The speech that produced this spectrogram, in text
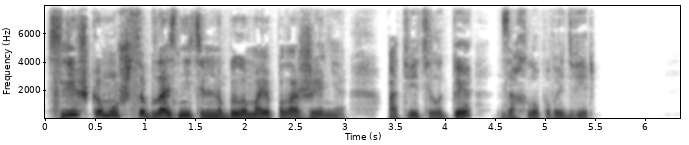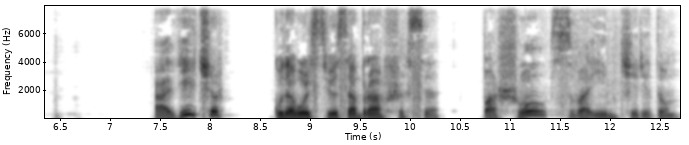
Слишком уж соблазнительно было мое положение, — ответил Г, захлопывая дверь. А вечер, к удовольствию собравшихся, пошел своим чередом.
